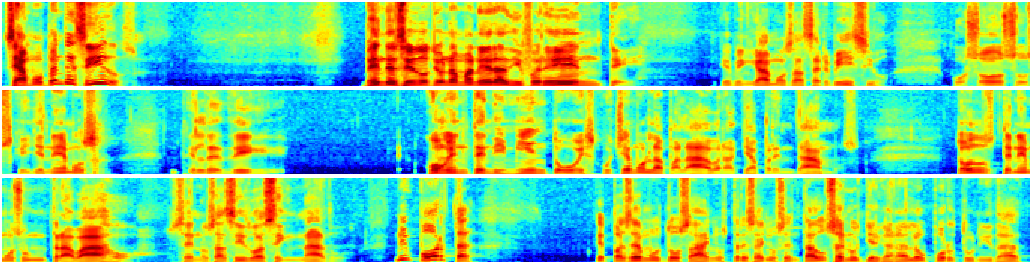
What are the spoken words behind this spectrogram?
seamos bendecidos bendecidos de una manera diferente, que vengamos a servicio, gozosos, que llenemos con entendimiento o escuchemos la palabra, que aprendamos. Todos tenemos un trabajo, se nos ha sido asignado. No importa que pasemos dos años, tres años sentados, se nos llegará la oportunidad.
